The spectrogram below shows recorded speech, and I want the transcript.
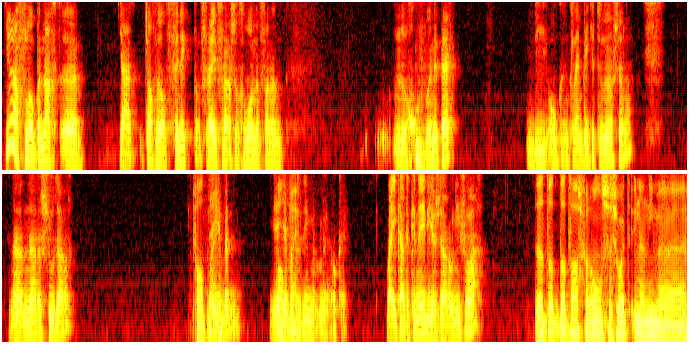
Ja. Afgelopen nacht. eh, ja, toch wel, vind ik, vrij verrassend gewonnen van een een goed Winnipeg. Die ook een klein beetje teleurstellen. Na, naar een shootout. Valt Nee, mee. je bent, je, Valt je bent het niet met me. Oké. Maar ik had de Canadiens daar ook niet verwacht. Dat, dat, dat was voor ons een soort unanieme eh,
